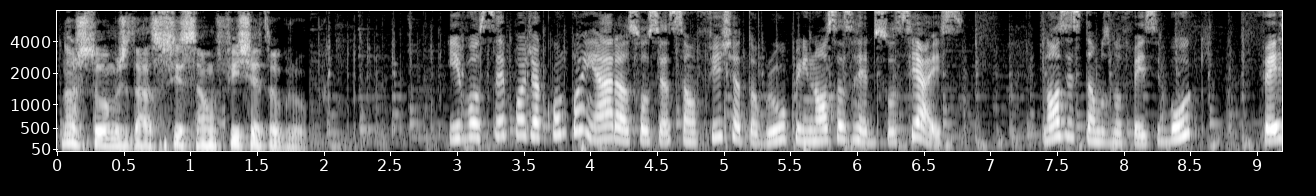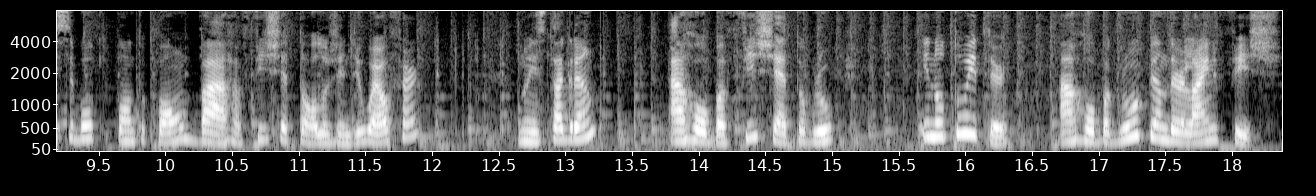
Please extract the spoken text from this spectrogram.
Nós somos da Associação Ficheto Group. E você pode acompanhar a Associação Ficheto Group em nossas redes sociais. Nós estamos no Facebook, facebook.com.br Welfare, no Instagram, arroba Group, e no Twitter, arroba Group Fish.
